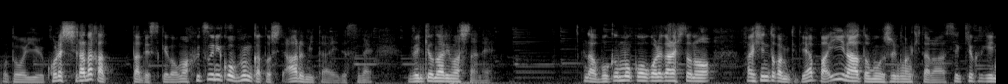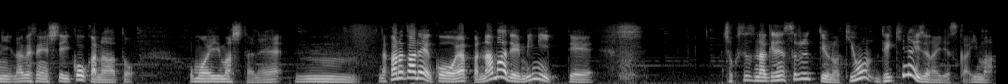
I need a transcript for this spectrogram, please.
ことを言う、これ知らなかったですけど、まあ、普通にこう文化としてあるみたいですね。勉強になりましたね。だから僕もこうこれから人の配信とか見てて、やっぱいいなと思う瞬間来たら、積極的に投げ銭していこうかなと思いましたね。うん。なかなかね、こう、やっぱ生で見に行って、直接投げ銭するっていうのは基本できないじゃないですか、今。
